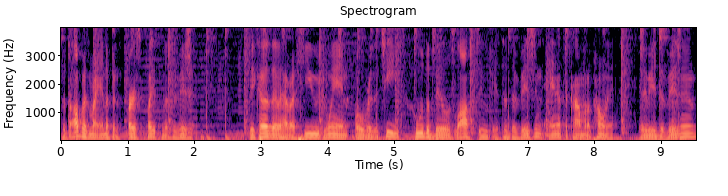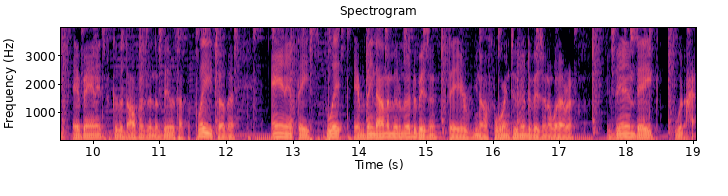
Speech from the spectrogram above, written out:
The Dolphins might end up in first place in the division because they would have a huge win over the Chiefs, who the Bills lost to. It's a division and it's a common opponent. It'll be a division advantage because the Dolphins and the Bills have to play each other, and if they split everything down the middle of the division, they're, you know, four and two in the division or whatever, then they would ha-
